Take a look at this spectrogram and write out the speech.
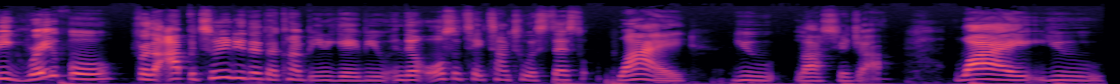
Be grateful for the opportunity that the company gave you. And then also take time to assess why you lost your job, why you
